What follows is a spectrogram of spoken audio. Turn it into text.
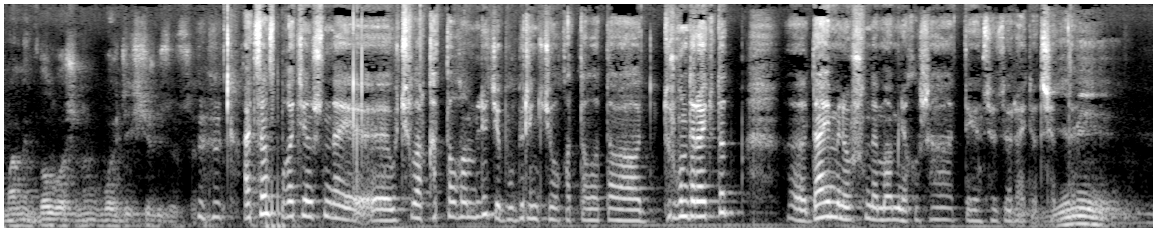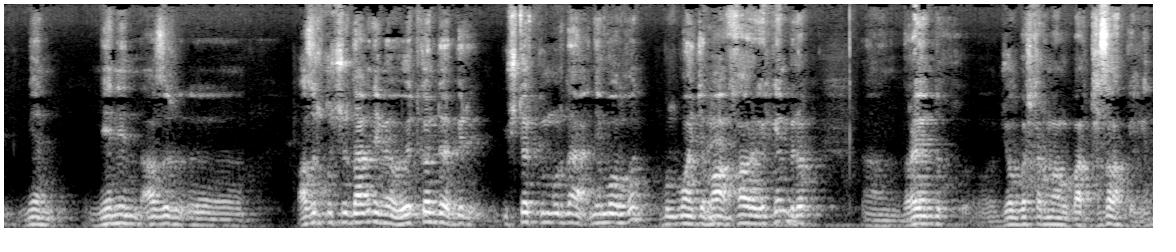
момент болбошунун боюнча иш жүргүзөбүз. Айтсаңыз буга чейин ушундай э, учурлар катталган беле же бул биринчи жолу катталып атабы тургундар айтып атат э, дайыма эле ушундай мамиле кылышат деген сөздөрдү айтып атышат. Эми мен менин азыр э, азыркы учурдагы неме өткөндө бир үч төрт күн мурда неме болгон бул боюнча мага кабар келген бирок э, райондук жол башкармалыгы барып тазалап келген.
